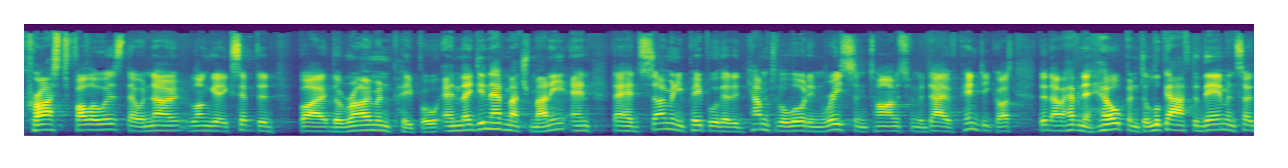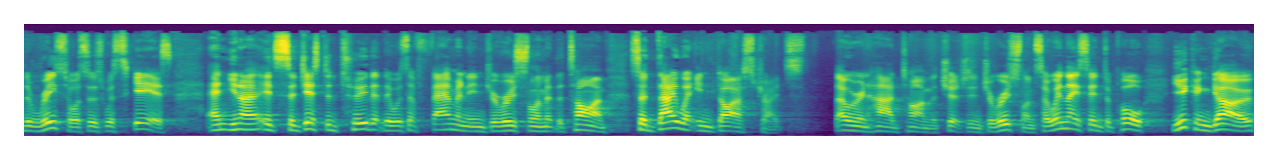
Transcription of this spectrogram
Christ followers. They were no longer accepted by the Roman people, and they didn't have much money, and they had so many people that had come to the Lord in recent times from the day of Pentecost that they were having to help and to look after them, and so the resources were scarce. And you know, it's suggested too that there was a famine in Jerusalem at the time, so they were in dire straits. They were in hard time, the churches in Jerusalem. So when they said to Paul, You can go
